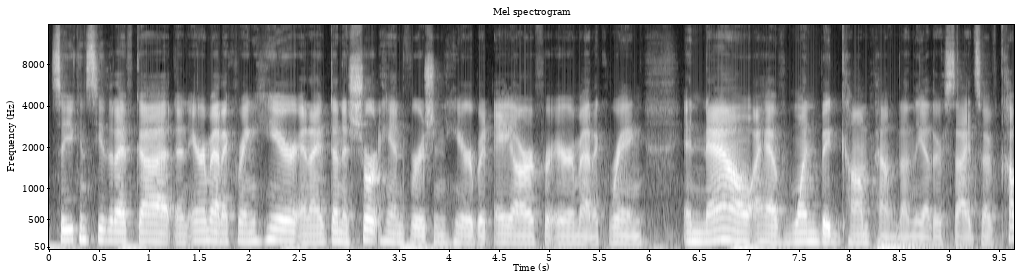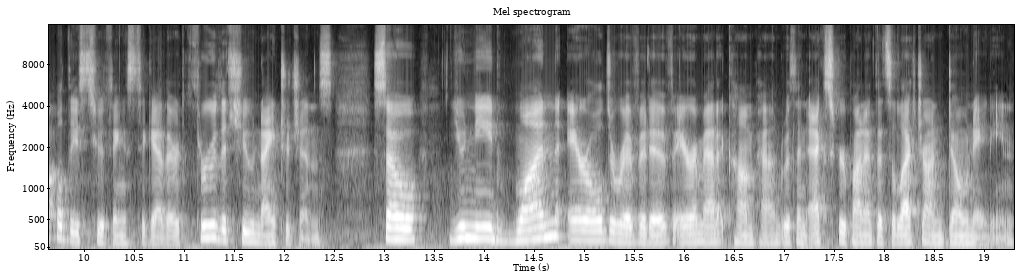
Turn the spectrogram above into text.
So you can see that I've got an aromatic ring here, and I've done a shorthand version here, but AR for aromatic ring. And now I have one big compound on the other side. So I've coupled these two things together through the two nitrogens. So you need one aryl derivative aromatic compound with an X group on it that's electron donating.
